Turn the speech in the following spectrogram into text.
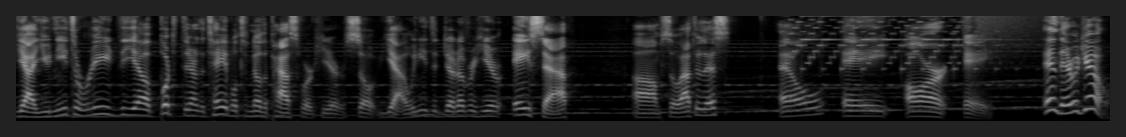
yeah, you need to read the uh, book there on the table to know the password here. So, yeah, we need to get over here ASAP. Um, so after this, L-A-R-A. And there we go.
